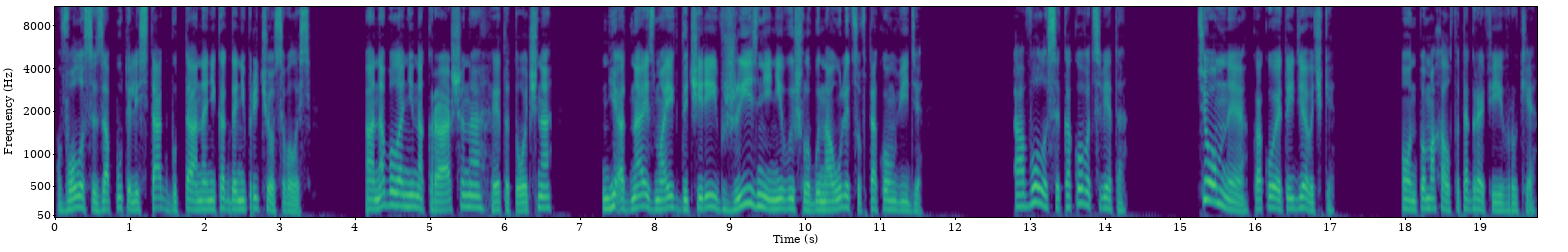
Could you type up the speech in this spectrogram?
Волосы запутались так, будто она никогда не причесывалась. Она была не накрашена, это точно. Ни одна из моих дочерей в жизни не вышла бы на улицу в таком виде. А волосы какого цвета? Темные, как у этой девочки. Он помахал фотографией в руке.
